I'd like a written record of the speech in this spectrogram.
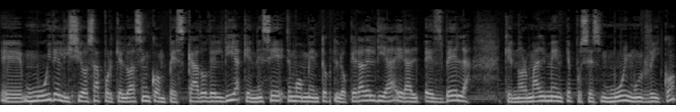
eh, muy deliciosa porque lo hacen con pescado del día, que en ese momento lo que era del día era el pez vela, que normalmente pues es muy muy rico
